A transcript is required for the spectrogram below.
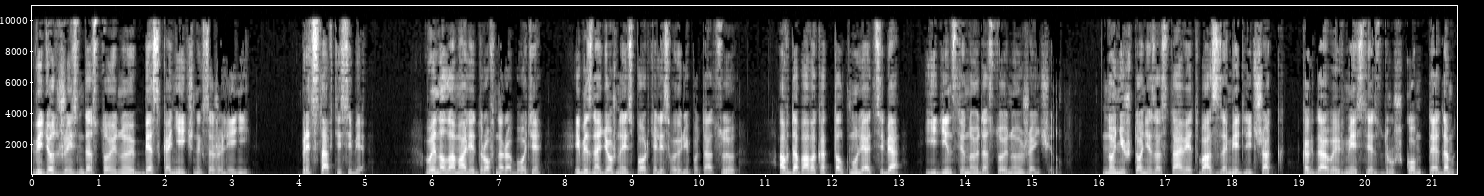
ведет жизнь, достойную бесконечных сожалений. Представьте себе, вы наломали дров на работе и безнадежно испортили свою репутацию, а вдобавок оттолкнули от себя единственную достойную женщину. Но ничто не заставит вас замедлить шаг, когда вы вместе с дружком Тедом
